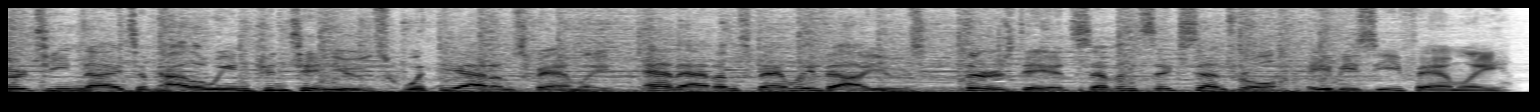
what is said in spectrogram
13 Nights of Halloween continues with the Addams Family and Addams Family Values. Thursday at 7, 6 Central, ABC Family.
